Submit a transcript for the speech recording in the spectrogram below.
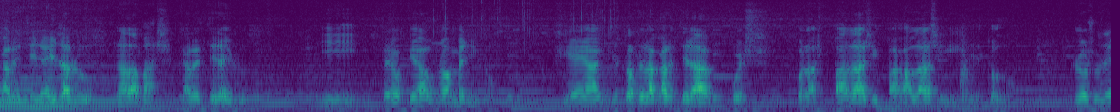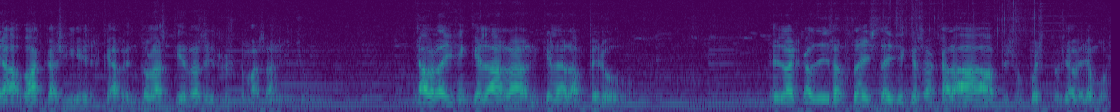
Carretera y la luz, nada más, carretera y luz. Y, pero que aún no han venido. Si han querido hacer la carretera, pues con las palas y pagadas y de todo. Los de a vacas y el que arrendó las tierras es los que más han hecho. Ahora dicen que la harán, que la harán, pero el alcalde de Santa Lista dice que sacará presupuestos, ya veremos.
